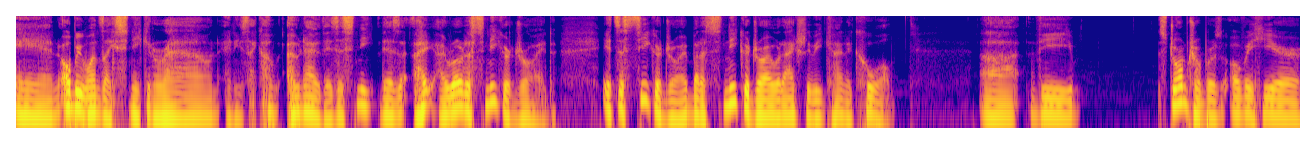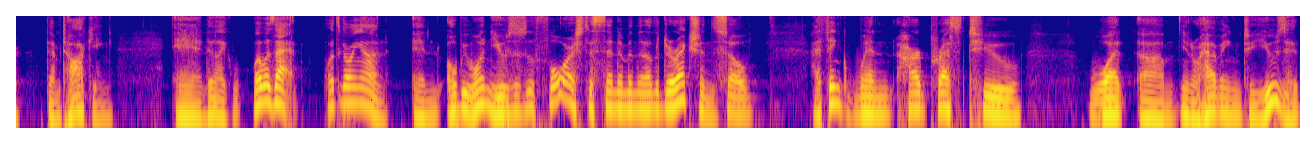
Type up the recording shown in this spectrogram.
and Obi Wan's like sneaking around, and he's like, "Oh, oh no! There's a sneak. There's a, I, I wrote a sneaker droid. It's a seeker droid, but a sneaker droid would actually be kind of cool." Uh, the stormtroopers overhear them talking, and they're like, "What was that? What's going on?" And Obi Wan uses the Force to send them in another direction. So, I think when hard pressed to what um, you know, having to use it,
